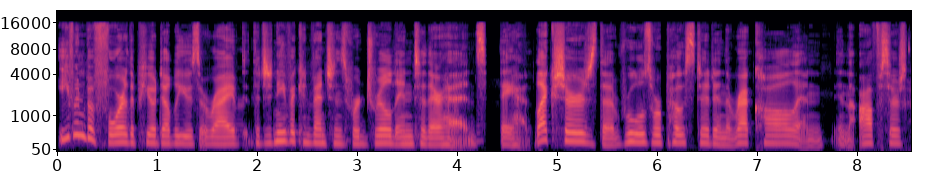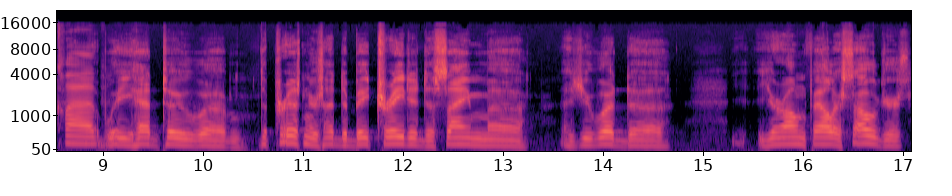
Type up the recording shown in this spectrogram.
even before the POWs arrived, the Geneva Conventions were drilled into their heads. They had lectures, the rules were posted in the rec hall and in the officers' club. We had to, um, the prisoners had to be treated the same uh, as you would uh, your own fellow soldiers.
